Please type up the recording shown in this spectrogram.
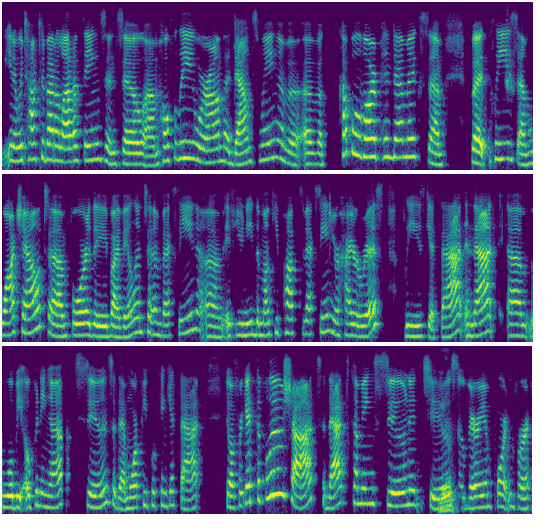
you know, we talked about a lot of things, and so um, hopefully we're on the downswing of a, of a couple of our pandemics. Um, but please um, watch out um, for the bivalent um, vaccine. Um, if you need the monkeypox vaccine, you're higher risk. Please get that, and that um, will be opening up soon so that more people can get that. Don't forget the flu shot. That's coming soon too. Yeah. So very important for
